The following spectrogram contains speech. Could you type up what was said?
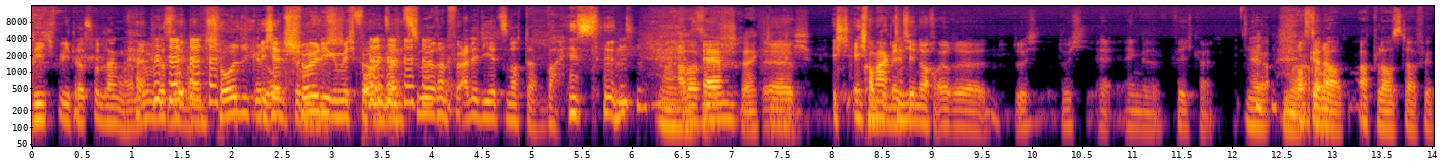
nicht wieder so lang machen. Das entschuldige ich entschuldige mich vor unseren Zuhörern, für alle, die jetzt noch dabei sind. Aber so ähm, schrecklich. Äh, ich, ich mag den, auch eure durch, durchhängende Fähigkeit. ja, Ja. genau. Applaus dafür.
